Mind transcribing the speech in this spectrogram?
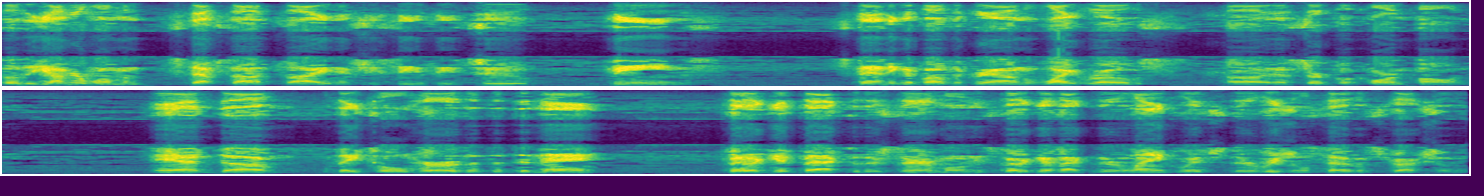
So the younger woman steps outside, and she sees these two beings standing above the ground white robes uh, in a circle of corn pollen. And um, they told her that the Dene better get back to their ceremonies, better get back to their language, their original set of instructions,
